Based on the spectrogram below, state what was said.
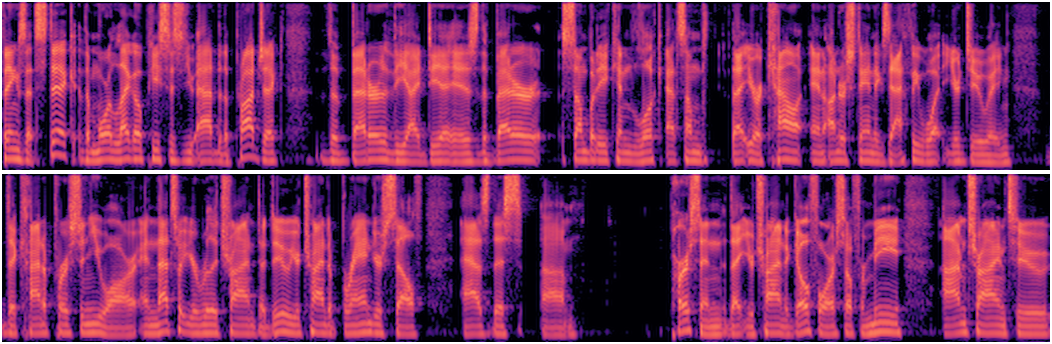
things that stick, the more Lego pieces you add to the project, the better the idea is, the better somebody can look at some at your account and understand exactly what you're doing, the kind of person you are. And that's what you're really trying to do. You're trying to brand yourself as this um, person that you're trying to go for. So for me, I'm trying to,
